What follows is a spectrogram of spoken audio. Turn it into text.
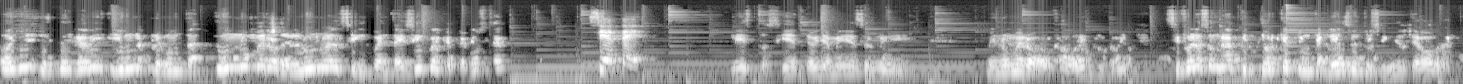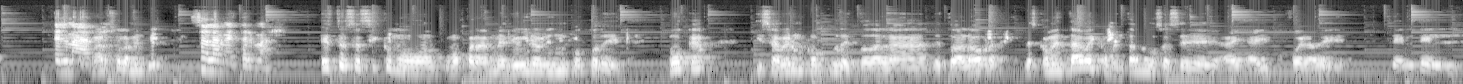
oye, este, Gaby, y una pregunta, ¿un número del 1 al 55 el que te guste? Siete. Listo, 7. Oye, a mí ese es mi, mi número favorito también. Si fueras un gran pintor, ¿qué pintarías en tu siguiente obra? El mar. ¿Mar solamente? Solamente el mar. Esto es así como, como para medio ir abriendo un poco de boca y saber un poco de toda la, de toda la obra. Les comentaba y comentábamos hace ahí, ahí fuera de, del, del,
